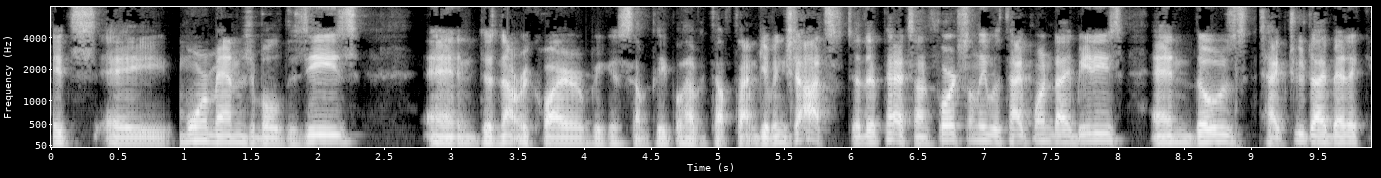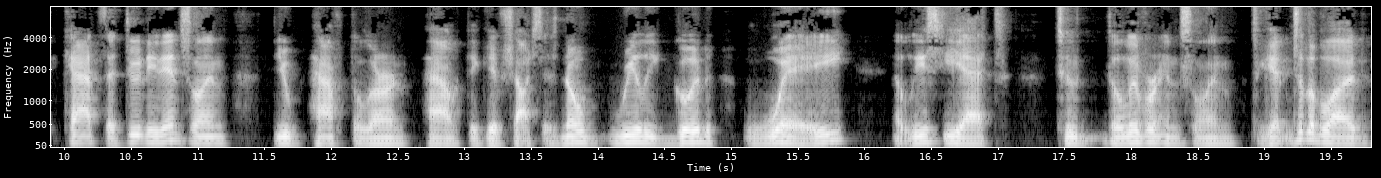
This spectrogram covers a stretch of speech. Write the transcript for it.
it's a more manageable disease and does not require because some people have a tough time giving shots to their pets. Unfortunately, with type 1 diabetes and those type 2 diabetic cats that do need insulin, you have to learn how to give shots. There's no really good way, at least yet, to deliver insulin to get into the blood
